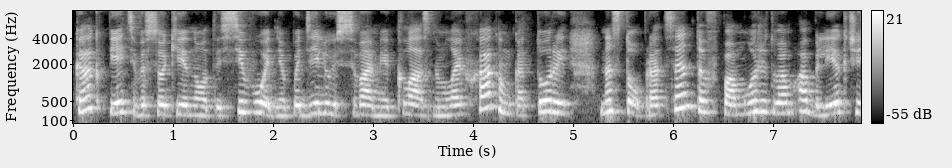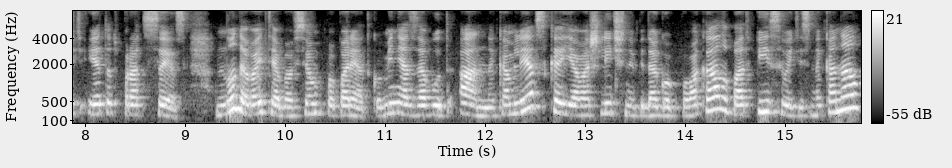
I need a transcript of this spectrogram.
Как петь высокие ноты? Сегодня поделюсь с вами классным лайфхаком, который на 100% поможет вам облегчить этот процесс. Но давайте обо всем по порядку. Меня зовут Анна Камлевская, я ваш личный педагог по вокалу. Подписывайтесь на канал,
